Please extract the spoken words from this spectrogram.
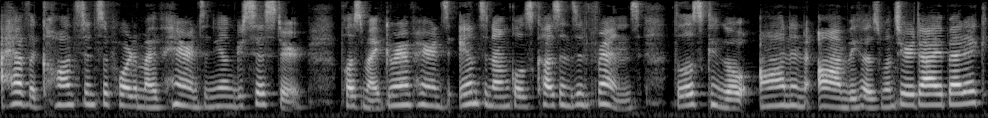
I have the constant support of my parents and younger sister, plus my grandparents, aunts and uncles, cousins, and friends. The list can go on and on because once you're a diabetic,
